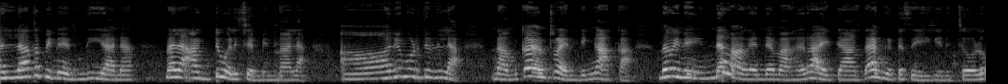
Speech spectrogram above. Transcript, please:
അല്ലാതെ പിന്നെ എന്ത് ചെയ്യാനാ? നല്ല അടിപൊളി ചെമ്മിന്മാല ആരും കൊടുത്തിട്ടില്ല. നമുക്ക് അത് ട്രെൻഡിങ് ആക്കാം. എന്നാ പിന്നെ എന്റെ മകന്റെ മഹറായിട്ട് അത് അങ്ങോട്ട് സ്വീകരിച്ചോളൂ.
